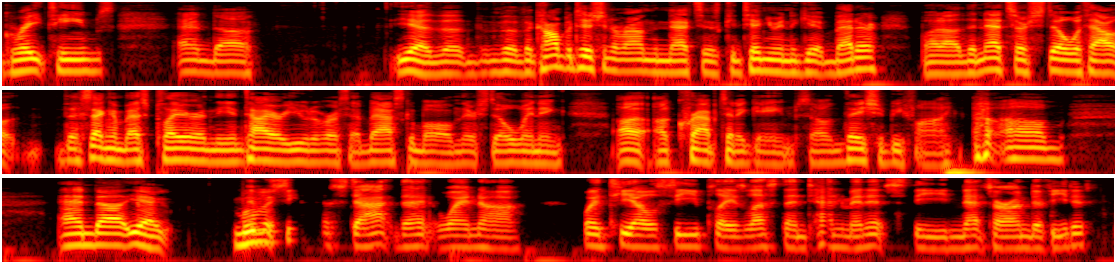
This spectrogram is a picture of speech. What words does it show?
great teams. And, uh, yeah, the, the the competition around the Nets is continuing to get better, but uh, the Nets are still without the second best player in the entire universe at basketball, and they're still winning uh, a crap ton of games, so they should be fine. um, and uh, yeah, moving. Have you seen the stat that when uh, when TLC plays less than ten minutes, the Nets are undefeated?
